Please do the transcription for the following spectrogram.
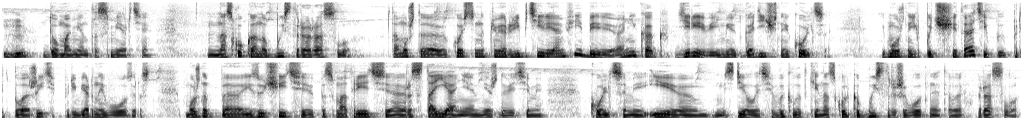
угу. до момента смерти, насколько оно быстро росло. Потому что кости, например, рептилий и амфибии, они как деревья имеют годичные кольца. И можно их подсчитать и предположить примерный возраст. Можно э, изучить, посмотреть э, расстояние между этими кольцами и э, сделать выкладки, насколько быстро животное этого росло.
